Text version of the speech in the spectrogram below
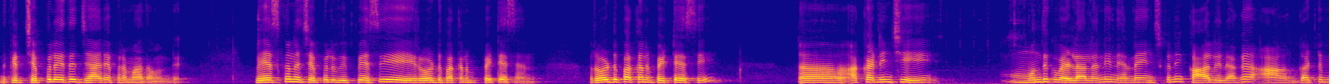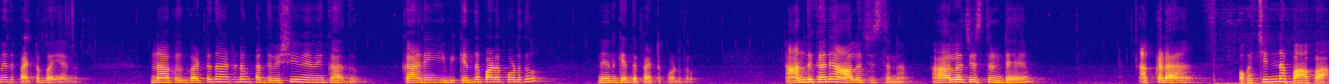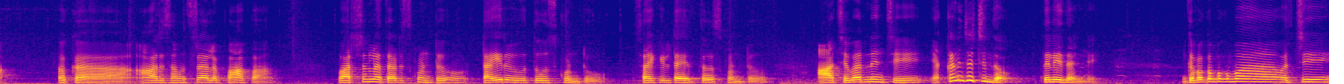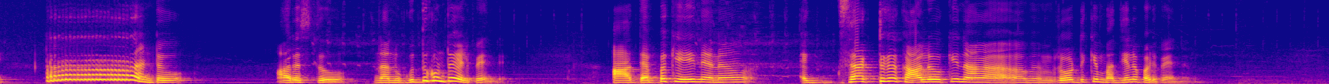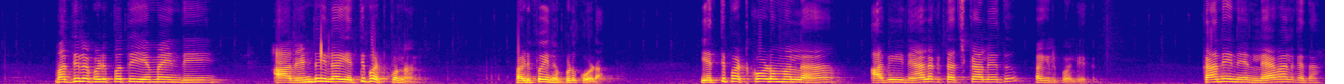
ఎందుకంటే చెప్పులు అయితే జారే ప్రమాదం ఉంది. వేసుకున్న చెప్పులు విప్పేసి రోడ్డు పక్కన పెట్టేశాను. రోడ్డు పక్కన పెట్టేసి అక్కడి నుంచి ముందుకు వెళ్ళాలని నిర్ణయించుకుని కాలు ఇలాగా ఆ గట్టు మీద పెట్టబోయాను. నాకు గట్టు దాటడం పెద్ద విషయం ఏమీ కాదు కానీ ఇవి కింద పడకూడదు నేను కింద పెట్టకూడదు. అందుకని ఆలోచిస్తున్నా. ఆలోచిస్తుంటే అక్కడ ఒక చిన్న పాప ఒక ఆరు సంవత్సరాల పాప వర్షంలో తడుచుకుంటూ టైరు తోసుకుంటూ సైకిల్ టైర్ తోసుకుంటూ ఆ చివరి నుంచి ఎక్కడి నుంచి వచ్చిందో తెలియదండి. గబగబగబా వచ్చి అంటూ అరుస్తూ నన్ను గుద్దుకుంటూ వెళ్ళిపోయింది. ఆ దెబ్బకి నేను ఎగ్జాక్ట్గా కాలుకి నా రోడ్డుకి మధ్యలో పడిపోయాను మధ్యలో పడిపోతే ఏమైంది? ఆ రెండు ఇలా ఎత్తి పట్టుకున్నాను. పడిపోయినప్పుడు కూడా. ఎత్తి పట్టుకోవడం వల్ల అవి నేలకు టచ్ కాలేదు పగిలిపోలేదు. కానీ నేను లేవాలి కదా.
